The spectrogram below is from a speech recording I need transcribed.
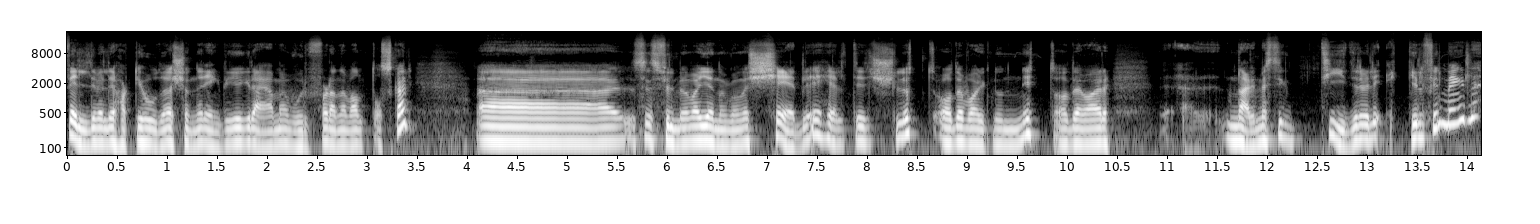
veldig veldig hardt i hodet. Jeg skjønner egentlig ikke greia med hvorfor denne vant Oscar. Uh, Syns filmen var gjennomgående kjedelig helt til slutt, og det var ikke noe nytt. Og det var eh, nærmest til tider veldig ekkel film, egentlig.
